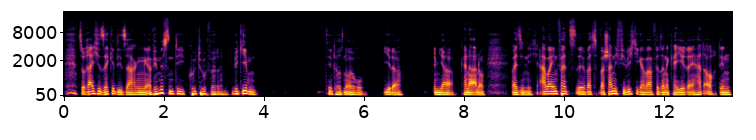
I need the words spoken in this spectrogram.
so reiche Säcke, die sagen, ja, wir müssen die Kultur fördern. Wir geben 10.000 Euro. Jeder. Im Jahr. Keine Ahnung. Weiß ich nicht. Aber jedenfalls, äh, was wahrscheinlich viel wichtiger war für seine Karriere, er hat auch den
